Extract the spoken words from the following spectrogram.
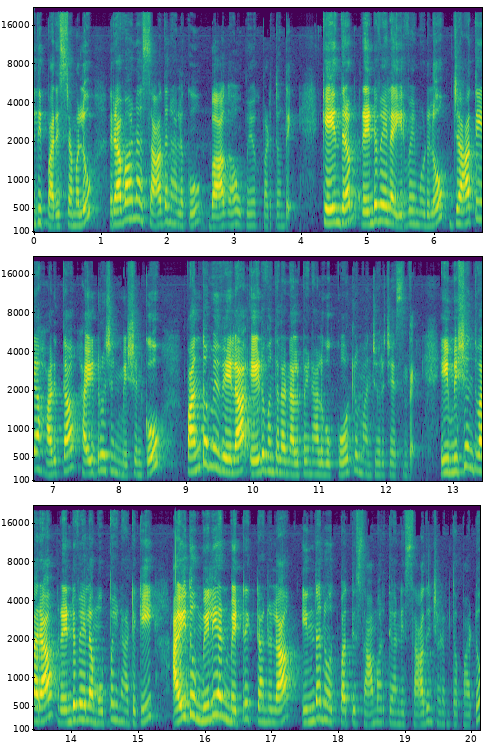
ఇది పరిశ్రమలు రవాణా సాధనాలకు బాగా ఉపయోగపడుతుంది. కేంద్రం రెండు వేల ఇరవై మూడులో జాతీయ హరిత హైడ్రోజన్ మిషన్కు పంతొమ్మిది వేల ఏడు వందల నలభై నాలుగు కోట్లు మంజూరు చేసింది. ఈ మిషన్ ద్వారా రెండు వేల ముప్పై నాటికి ఐదు మిలియన్ మెట్రిక్ టన్నుల ఇంధనోత్పత్తి సామర్థ్యాన్ని సాధించడంతో పాటు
